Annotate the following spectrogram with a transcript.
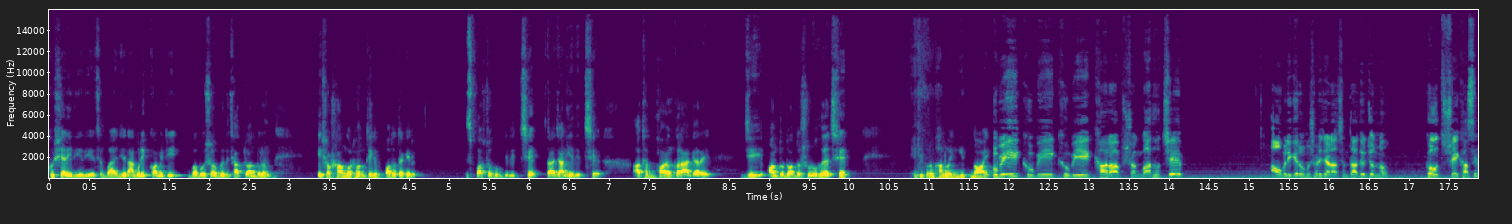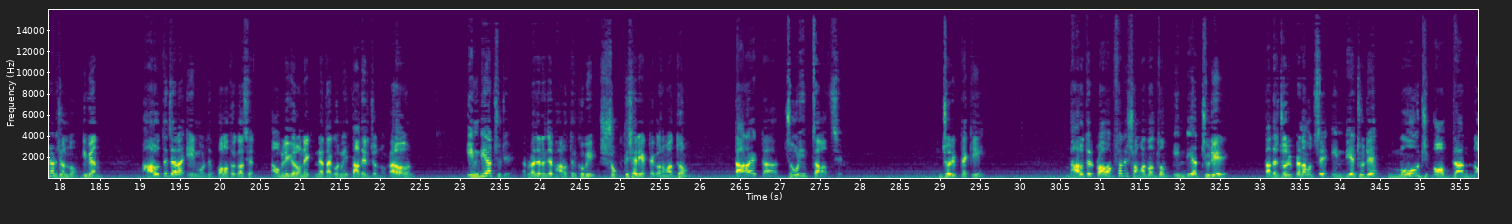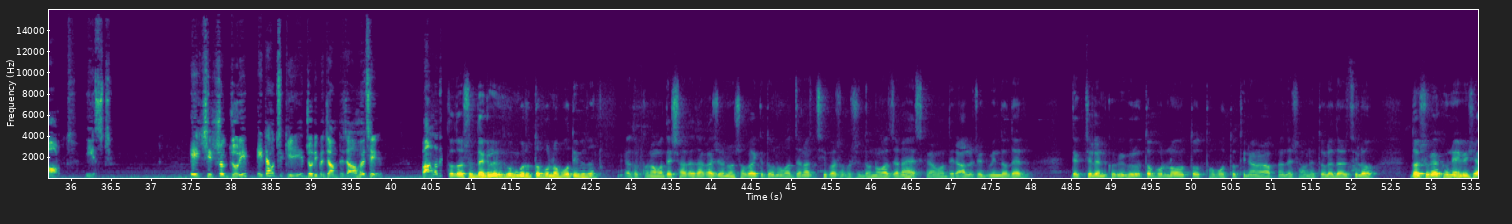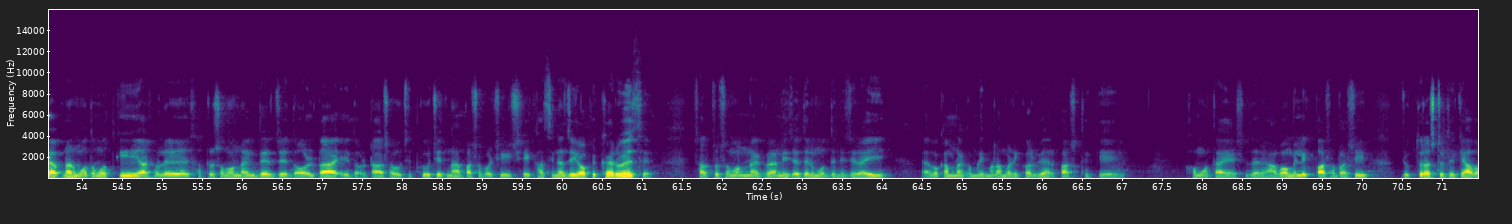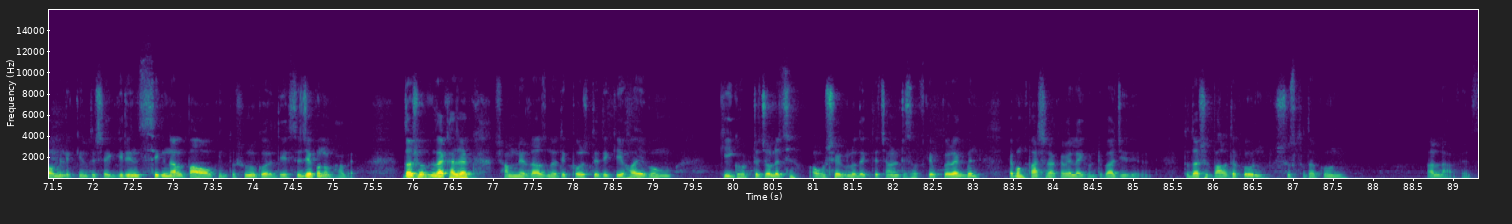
হুঁশিয়ারি দিয়ে দিয়েছেন। বা যে নাগরিক কমিটি বা বৈষম্যবিরোধী ছাত্র আন্দোলন এইসব সংগঠন থেকে পদত্যাগের স্পষ্ট হুমকি দিচ্ছে, তারা জানিয়ে দিচ্ছে, অর্থাৎ ভয়ঙ্কর আকারে যে অন্তর্দ্বন্দ্ব শুরু হয়েছে, এটি কোনো ভালো ইঙ্গিত নয়। খুবই খুবই খুবই খারাপ সংবাদ হচ্ছে আওয়ামী লীগের অনুসারী যারা আছেন তাদের জন্য। খোদ শেখ হাসিনার জন্য ইভেন ভারতে যারা এই মুহূর্তে পলাতক আছেন, আওয়ামী লীগের অনেক নেতাকর্মী তাদের জন্য। কারণ ইন্ডিয়া টুডে, আপনারা জানেন যে ভারতের খুবই শক্তিশালী একটা গণমাধ্যম, তারা একটা জরিপ চালাচ্ছে। জরিপটা কি? ভারতের প্রভাবশালী সংবাদ মাধ্যম ইন্ডিয়া টুডে তাদের জরিপটার নাম হচ্ছে India Today mood of the North East. এই শীর্ষক জরিপ, এটা হচ্ছে কি? জরিপে জানতে যাওয়া হয়েছে, বাংলাদেশ তো দর্শক, দেখলেন খুব গুরুত্বপূর্ণ প্রতিবেদন। এতক্ষণ আমাদের সাথে থাকার জন্য সবাইকে ধন্যবাদ জানাচ্ছি। পাশাপাশি ধন্যবাদ জানাই আজকে আমাদের আলোচক বৃন্দদের দেখছিলেন খুবই গুরুত্বপূর্ণ তথ্য পদ্ধতি নানা আপনাদের সামনে তুলে ধরছিল। দর্শক, এখন এই বিষয়ে আপনার মতামত কি? আসলে ছাত্র সমন্বয়কদের যে দলটা, এই দলটা আসা উচিত কি উচিত না? পাশাপাশি শেখ হাসিনা যে অপেক্ষায় রয়েছে ছাত্র সমন্বয়করা নিজেদের মধ্যে নিজেরাই কামড়াকামড়ি মারামারি করবে আর পাশ থেকে ক্ষমতায় এসে যাবে আওয়ামী লীগ পাশাপাশি যুক্তরাষ্ট্র থেকে আওয়ামী লীগ কিন্তু সেই গ্রিন সিগন্যাল পাওয়াও কিন্তু শুরু করে দিয়েছে যে কোনোভাবে দর্শক, দেখা যাক সামনের রাজনৈতিক পরিস্থিতি কী হয় এবং কি ঘটতে চলেছে। অবশ্যই এগুলো দেখতে চ্যানেলটি সাবস্ক্রাইব করে রাখবেন এবং পাশে রাখা বেল আইকনটি বাজিয়ে দেবেন। তো দর্শক, ভালো থাকুন, সুস্থ থাকুন। আল্লাহ হাফেজ।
